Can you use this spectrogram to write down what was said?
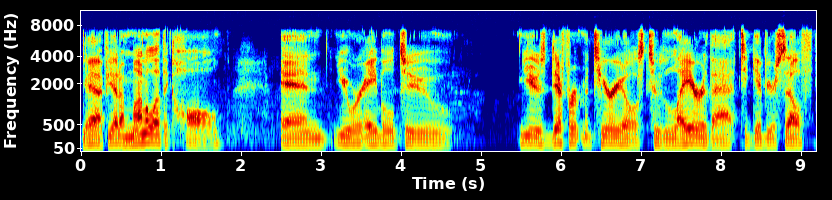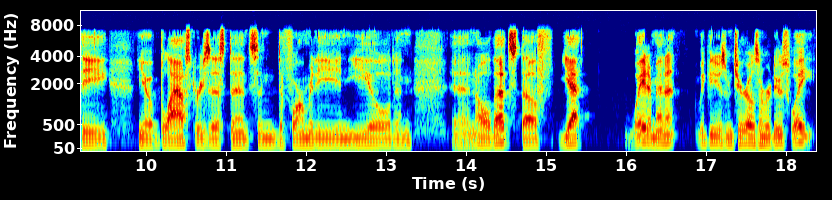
Yeah, if you had a monolithic hull and you were able to use different materials to layer that to give yourself the you know blast resistance and deformity and yield and and all that stuff yet wait a minute we can use materials and reduce weight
